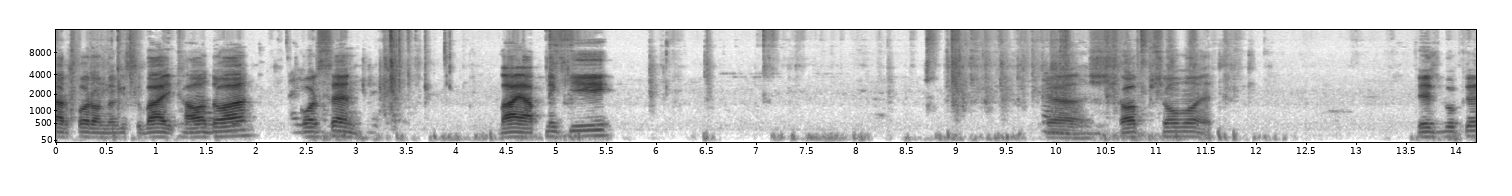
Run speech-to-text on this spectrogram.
তারপর অন্য কিছু। ভাই খাওয়া দাওয়া করছেন? ভাই, আপনি কি সব সময় ফেসবুকে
